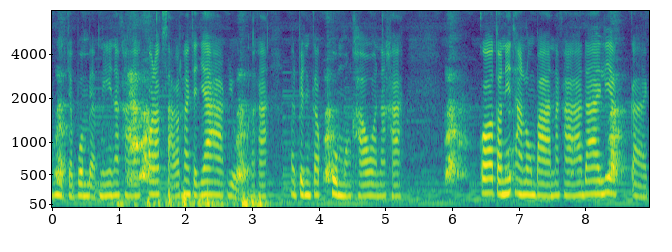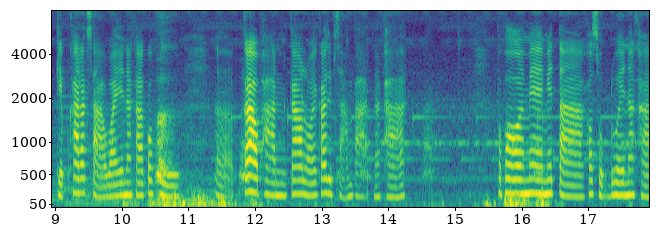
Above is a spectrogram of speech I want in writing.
เหงือกจะบวมแบบนี้นะคะ ก็รักษาค่อนข้างจะยากอยู่นะคะ มันเป็นกระพุ้มของเขาอะนะคะ ก็ตอนนี้ทางโรงพยาบาลนะคะได้เรียกเก็บค่ารักษาไว้นะคะก็คือเอ่อ9,993 บาทนะคะพ่อพ่อแม่เมตตาเข้าสุกด้วยนะคะ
